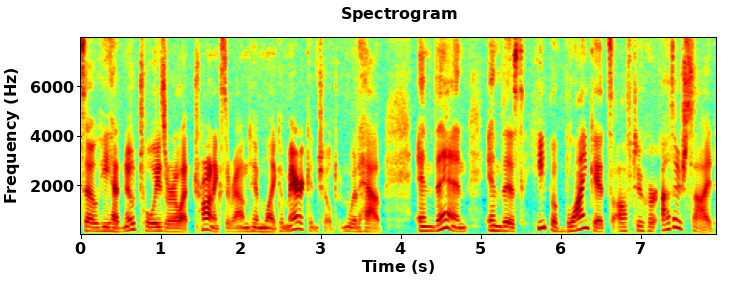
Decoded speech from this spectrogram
So he had no toys or electronics around him like American children would have. And then in this heap of blankets off to her other side,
